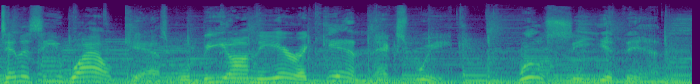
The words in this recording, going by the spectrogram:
Tennessee Wildcast will be on the air again next week. We'll see you then.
